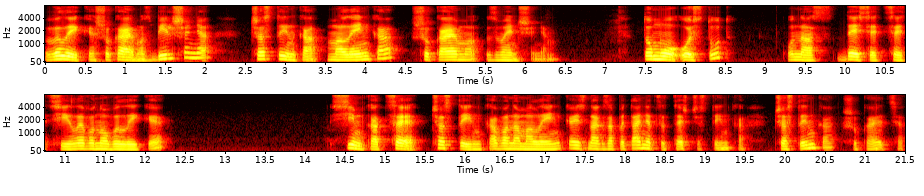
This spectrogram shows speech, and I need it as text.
велике шукаємо збільшення, частинка маленька шукаємо зменшенням. Тому ось тут у нас 10 це ціле, воно велике. Сімка це частинка, вона маленька, і знак запитання це теж частинка. Частинка шукається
